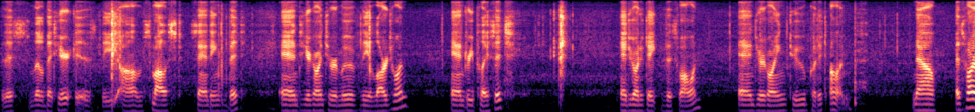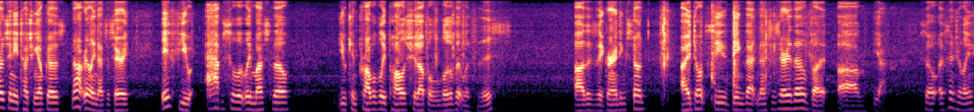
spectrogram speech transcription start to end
This little bit here is the um, smallest sanding bit. And you're going to remove the large one and replace it. And you're going to take this small one and you're going to put it on. Now, as far as any touching up goes, not really necessary. If you absolutely must, though, you can probably polish it up a little bit with this. Uh, this is a grinding stone. I don't see it being that necessary, though, but, um, yeah. So, essentially,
